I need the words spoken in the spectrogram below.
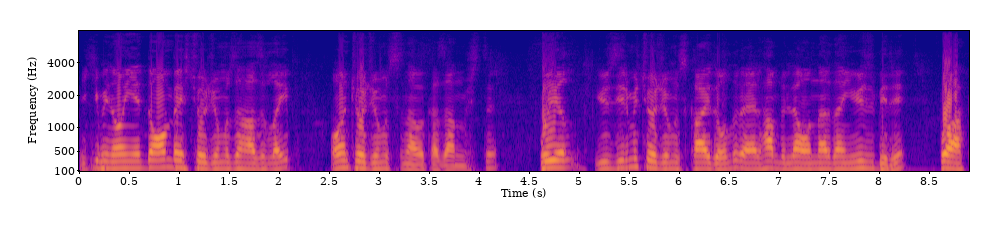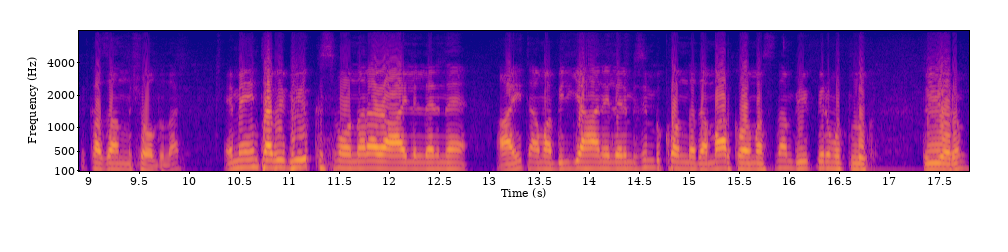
2017'de 15 çocuğumuzu hazırlayıp 10 çocuğumuz sınavı kazanmıştı. Bu yıl 120 çocuğumuz kaydoldu ve elhamdülillah onlardan 101'i bu hakkı kazanmış oldular. Emeğin tabii büyük kısmı onlara ve ailelerine ait ama bilgihanelerimizin bu konuda da mark olmasından büyük bir mutluluk duyuyorum.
